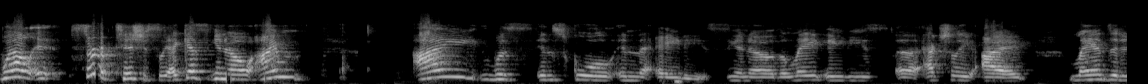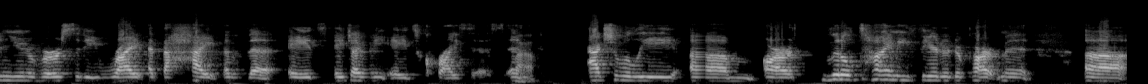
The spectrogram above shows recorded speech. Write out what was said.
Well, it, surreptitiously, I guess, you know, I'm I was in school in the 80s, you know, the late 80s. Uh, actually, I landed in university right at the height of the AIDS, HIV AIDS crisis. And wow. actually, um, our little tiny theater department uh,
